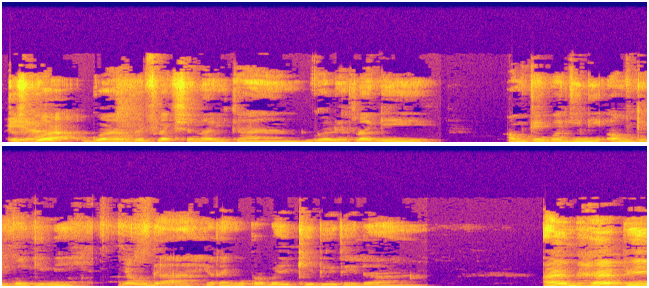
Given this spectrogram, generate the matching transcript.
terus Iya. gue gua reflection lagi kan gue lihat lagi oh mungkin gue gini oh mungkin gue gini ya udah akhirnya gue perbaiki diri dan I'm happy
